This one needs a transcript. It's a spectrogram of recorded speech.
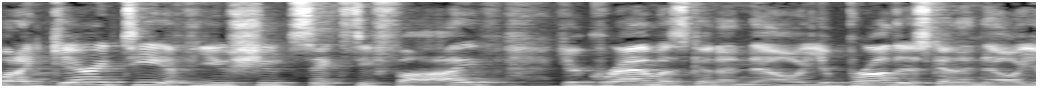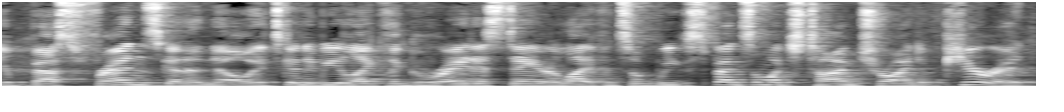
But I guarantee if you shoot 65, your grandma's gonna know, your brother's gonna know, your best friend's gonna know. It's gonna be like the greatest day of your life. And so we spend so much time trying to pure it.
